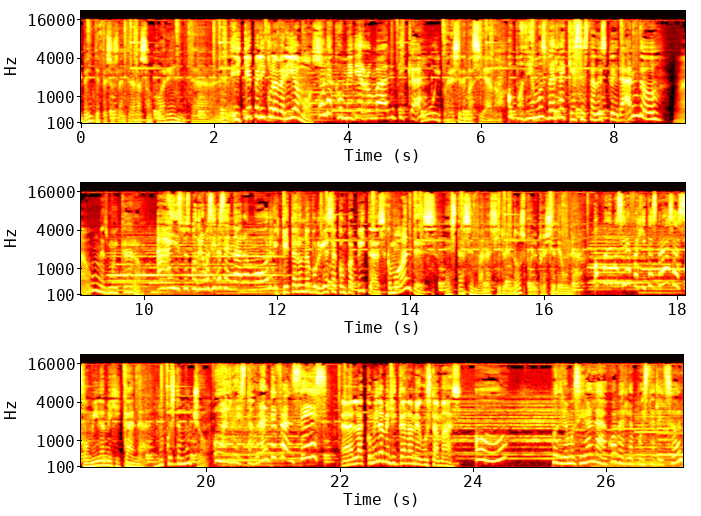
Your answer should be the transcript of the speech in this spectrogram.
20 pesos la entrada son 40. ¿Y qué película veríamos? Una comedia romántica. Uy, parece demasiado. O podríamos ver la que has estado esperando. Es muy caro. Ay, después podríamos ir a cenar, amor. ¿Y qué tal una hamburguesa con papitas, como antes? Esta semana sirven dos por el precio de una. O podemos ir a Fajitas Brasas. Comida mexicana, no cuesta mucho. O al restaurante francés. Ah, la comida mexicana me gusta más. O podríamos ir al agua a ver la puesta del sol.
